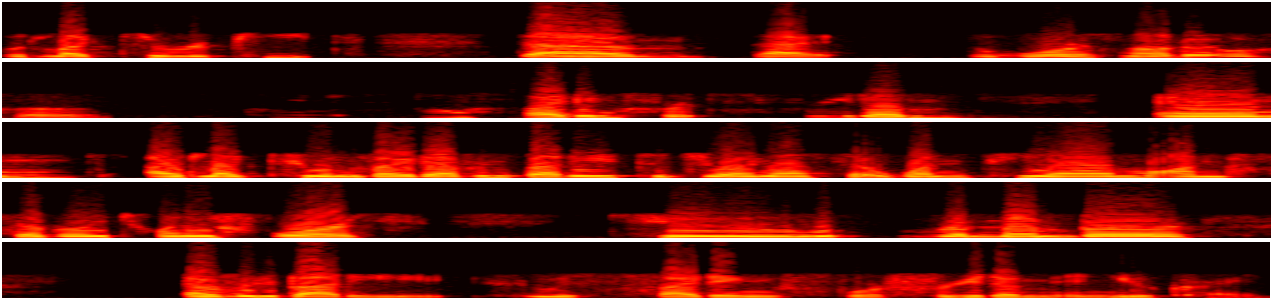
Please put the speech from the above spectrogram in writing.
would like to repeat um, that the war is not over. Ukraine is still fighting for its freedom. And I'd like to invite everybody to join us at 1 p.m. on February 24th to remember everybody who is fighting for freedom in Ukraine.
